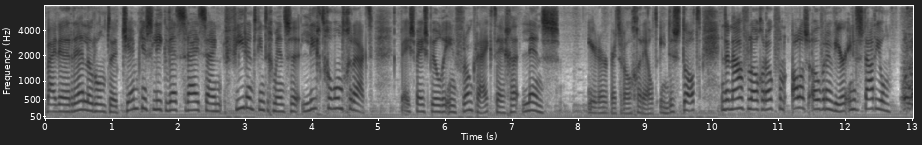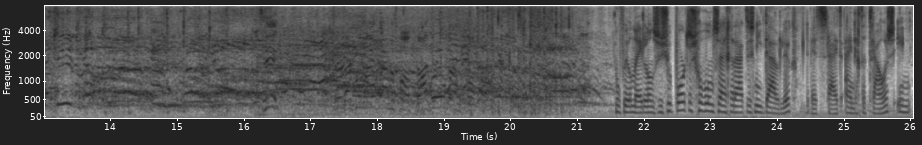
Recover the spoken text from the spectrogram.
Bij de rellen rond de Champions League-wedstrijd zijn 24 mensen licht gewond geraakt. PSV speelde in Frankrijk tegen Lens. Eerder werd er al gereld in de stad. En daarna vloog er ook van alles over en weer in het stadion. Hoeveel Nederlandse supporters gewond zijn geraakt is niet duidelijk. De wedstrijd eindigde trouwens in 1-1.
